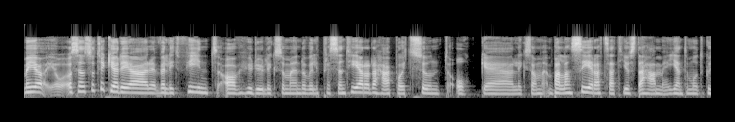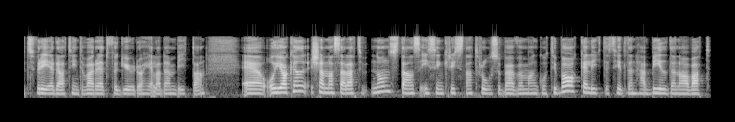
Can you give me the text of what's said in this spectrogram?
Men jag, och sen så tycker jag det är väldigt fint av hur du liksom ändå vill presentera det här på ett sunt och eh, liksom balanserat sätt, just det här med gentemot Guds vrede, att inte vara rädd för Gud och hela den biten. Eh, och jag kan känna så här att någonstans i sin kristna tro så behöver man gå tillbaka lite till den här bilden av att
